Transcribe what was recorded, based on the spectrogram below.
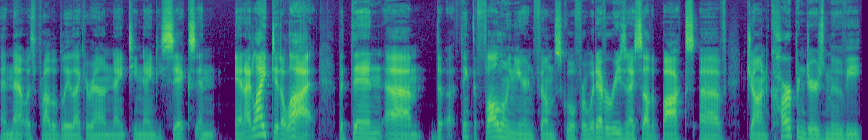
and that was probably like around 1996, and and I liked it a lot. But then um, the, I think the following year in film school, for whatever reason, I saw the box of John Carpenter's movie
